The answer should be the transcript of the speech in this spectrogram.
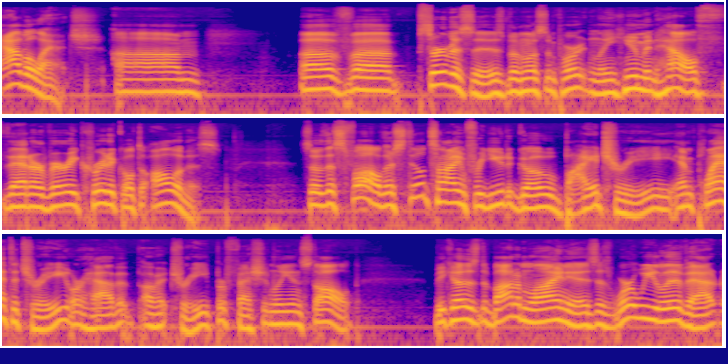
avalanche um, of uh, services, but most importantly, human health that are very critical to all of us. So, this fall, there's still time for you to go buy a tree and plant a tree or have it, a tree professionally installed. Because the bottom line is, is where we live at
